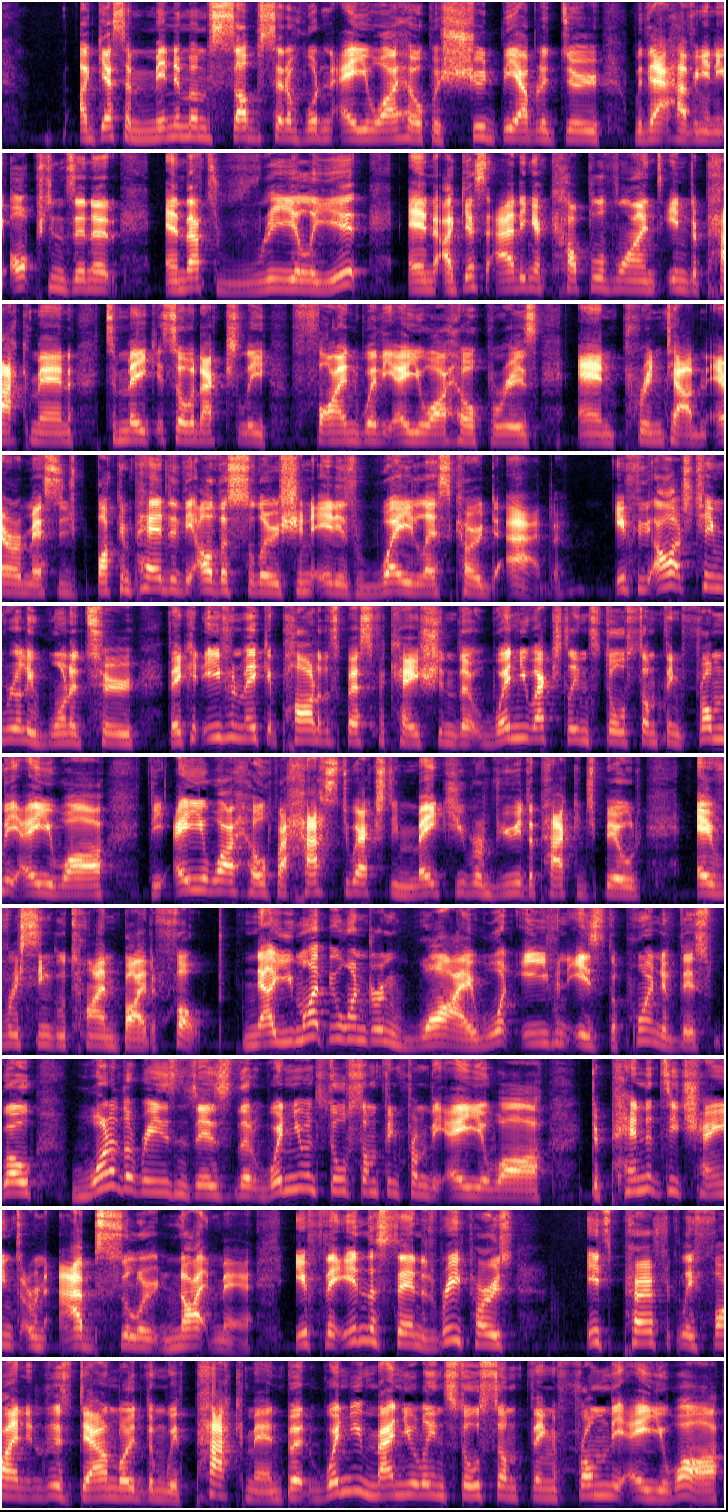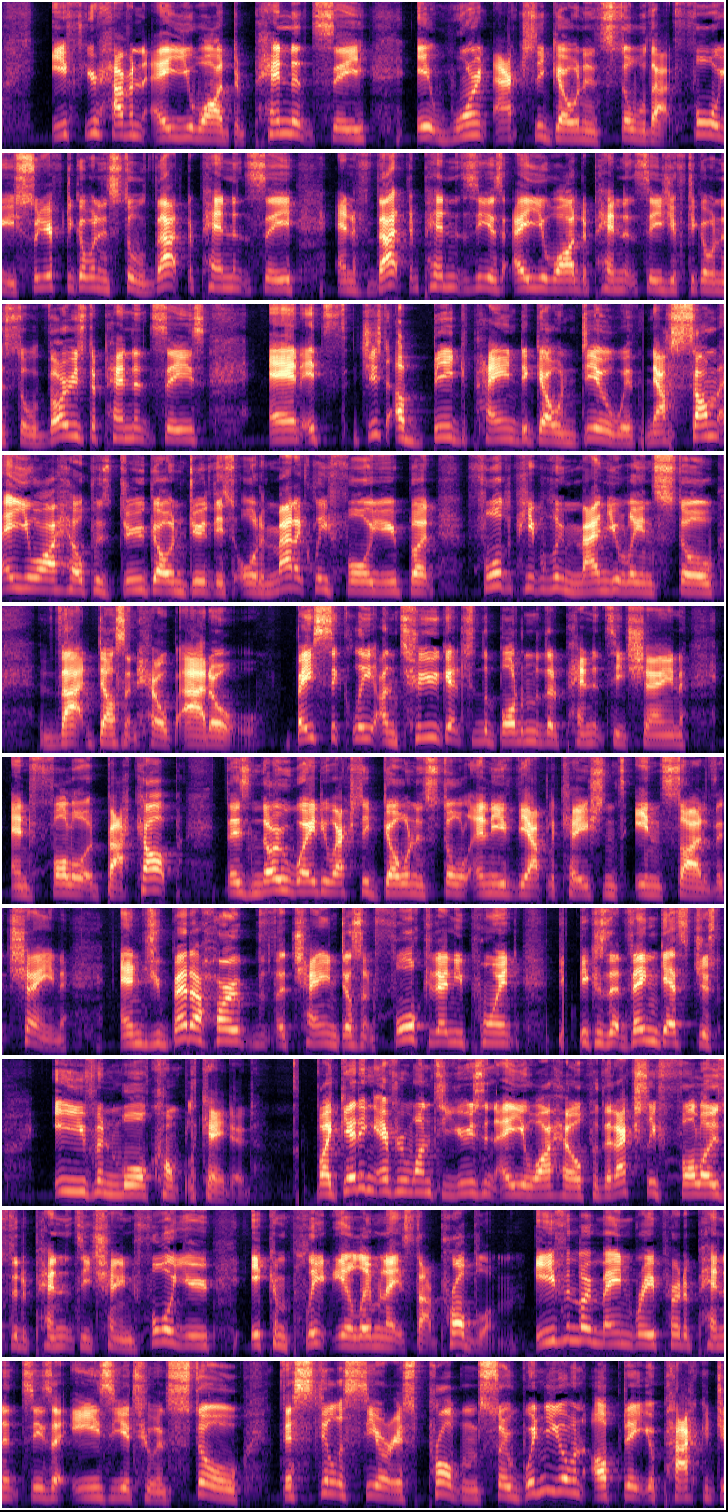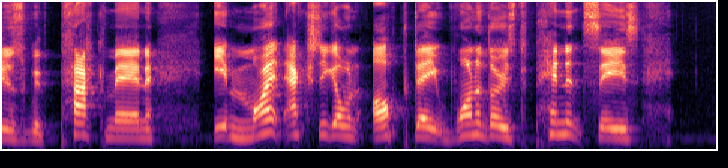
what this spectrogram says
I guess, a minimum subset of what an AUR helper should be able to do without having any options in it, and that's really it. And I guess adding a couple of lines into Pacman to make it so it actually find where the AUR helper is and print out an error message, but compared to the other solution, it is way less code to add. If the Arch team really wanted to, they could even make it part of the specification that when you actually install something from the AUR, the AUR helper has to actually make you review the package build every single time by default. Now, you might be wondering why, what even is the point of this? Well, one of the reasons is that when you install something from the AUR, dependency chains are an absolute nightmare. If they're in the standard repos, it's perfectly fine. It'll just download them with Pacman. But when you manually install something from the AUR, if you have an AUR dependency, it won't actually go and install that for you. So you have to go and install that dependency. And if that dependency is AUR dependencies, you have to go and install those dependencies. And it's just a big pain to go and deal with. Now, some AUR helpers do go and do this automatically for you, but for the people who manually install, that doesn't help at all. Basically, until you get to the bottom of the dependency chain and follow it back up, there's no way to actually go and install any of the applications inside of the chain. And you better hope that the chain doesn't fork at any point, because it then gets just even more complicated. By getting everyone to use an AUR helper that actually follows the dependency chain for you, it completely eliminates that problem. Even though main repo dependencies are easier to install, they're still a serious problem, so when you go and update your packages with Pacman, it might actually go and update one of those dependencies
